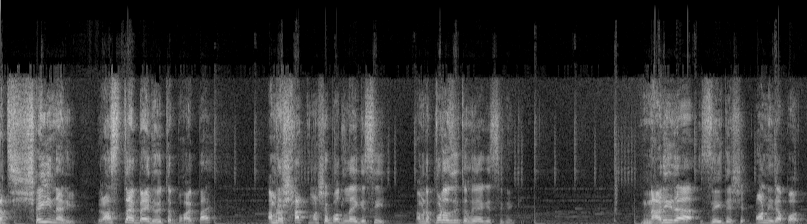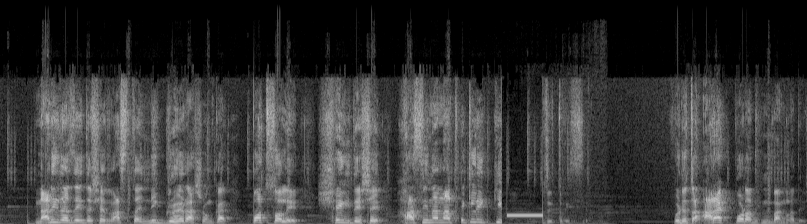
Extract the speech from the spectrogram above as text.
আজ সেই নারী রাস্তায় বাইরে হইতে ভয় পায়? আমরা সাত মাসে বদলাই গেছি, আমরা পরাজিত হয়ে গেছি নাকি? নারীরা যেই দেশে অনিরাপদ, নারীরা যেই দেশে রাস্তায় নিগ্রহের আশঙ্কায় পথ চলে, সেই দেশে হাসিনা না থাকলেই কি পরাজিত হয়েছে ওটা তো আর এক পরাধীন বাংলাদেশ।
